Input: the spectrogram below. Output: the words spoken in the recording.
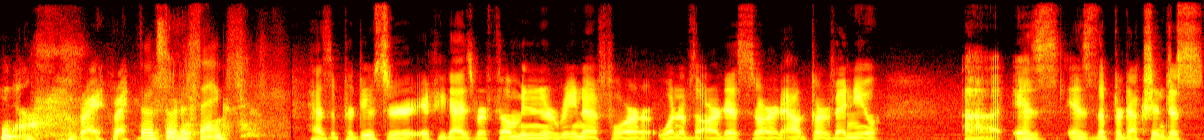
you know, right, right, those sort of things. As a producer, if you guys were filming in an arena for one of the artists or an outdoor venue, uh, is is the production just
